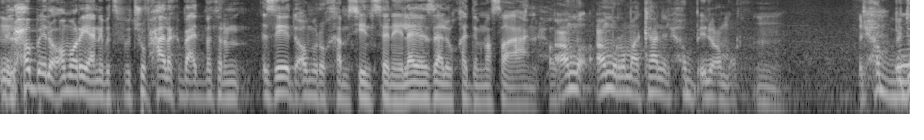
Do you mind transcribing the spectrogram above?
الحب له عمر يعني بت- بتشوف حالك بعد مثلا زيد عمره 50 سنة لا يزال يقدم نصائح عن الحب. عمر عمره ما كان الحب له عمر. الحب بدون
